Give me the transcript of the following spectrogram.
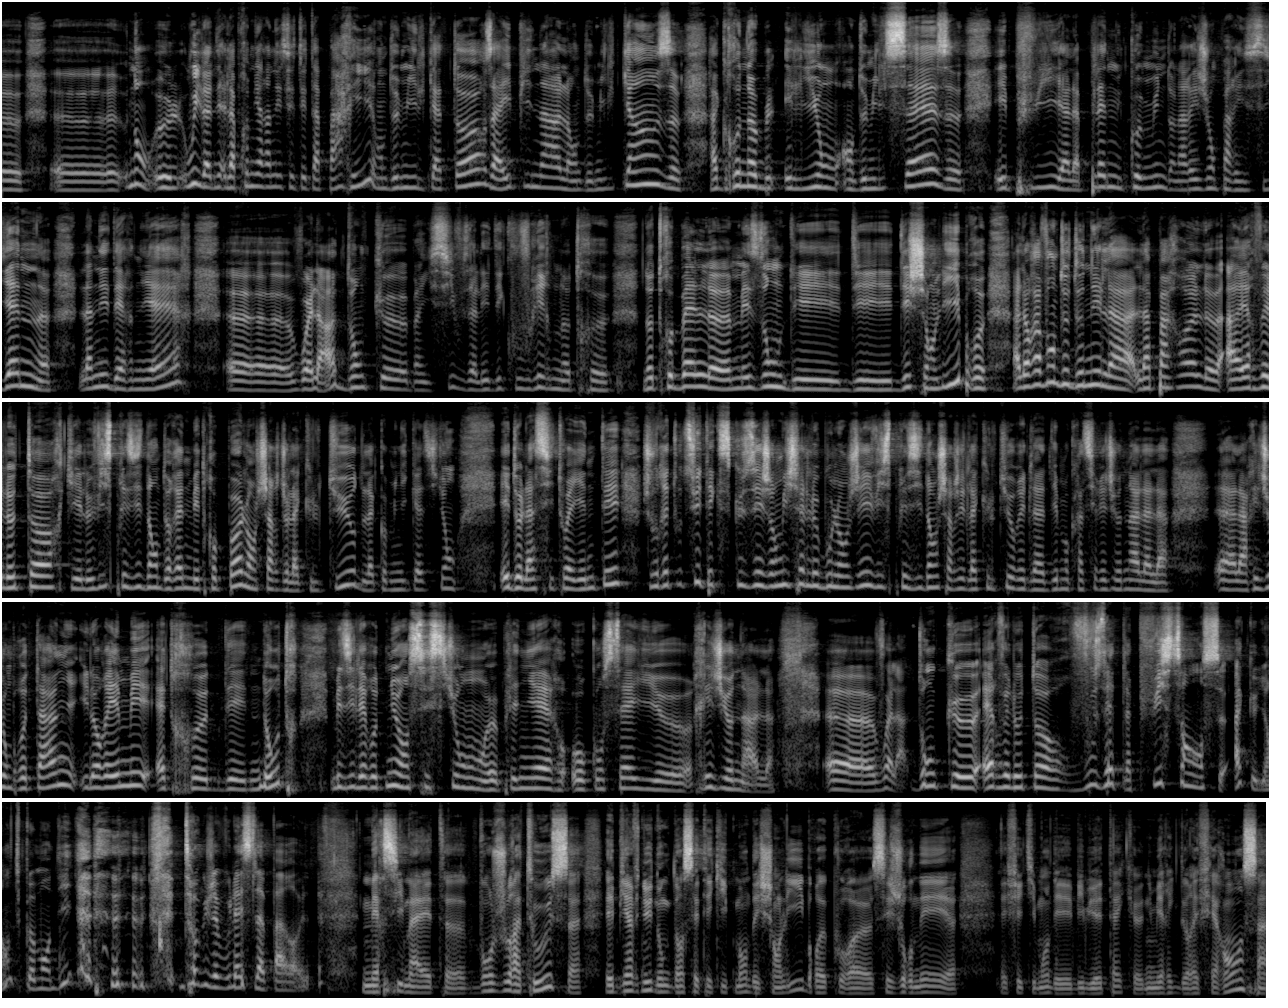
non, oui, la première année c'était à Paris en 2014, à Épinal en 2015, à Grenoble et Lyon en 2016, et puis à la pleine commune dans la région parisienne l'année dernière. Euh, voilà, donc euh, ben ici, vous allez découvrir notre, notre belle maison des, des, champs libres. Alors avant de donner la, parole à Hervé Le Thor, qui est le vice-président de Rennes Métropole en charge de la culture, de la communication et de la citoyenneté, je voudrais tout de suite excuser Jean-Michel Le Boulanger, vice-président chargé de la culture et de la démocratie régionale à la, à la région Bretagne il aurait aimé être des nôtres, mais il est retenu en session euh, plénière au Conseil euh, régional. Euh, voilà, donc Hervé Le Thor, vous êtes la puissance accueillante, comme on dit. donc je vous laisse la parole. Merci Maët. Bonjour à tous et bienvenue donc dans cet équipement des champs libres pour ces journées effectivement des bibliothèques numériques de référence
